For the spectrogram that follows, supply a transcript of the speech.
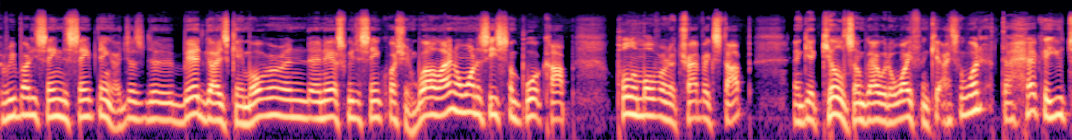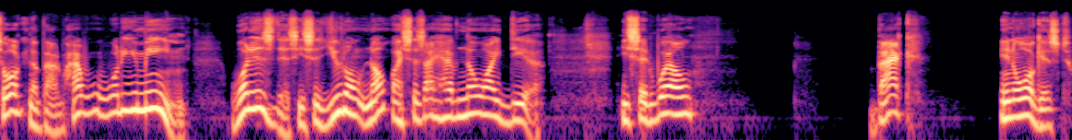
everybody's saying the same thing. I just, the bad guys came over and, and asked me the same question. Well, I don't want to see some poor cop pull him over in a traffic stop and get killed, some guy with a wife and kid. I said, what the heck are you talking about? How, what do you mean? What is this? He said, you don't know? I says, I have no idea. He said, well, back in August,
